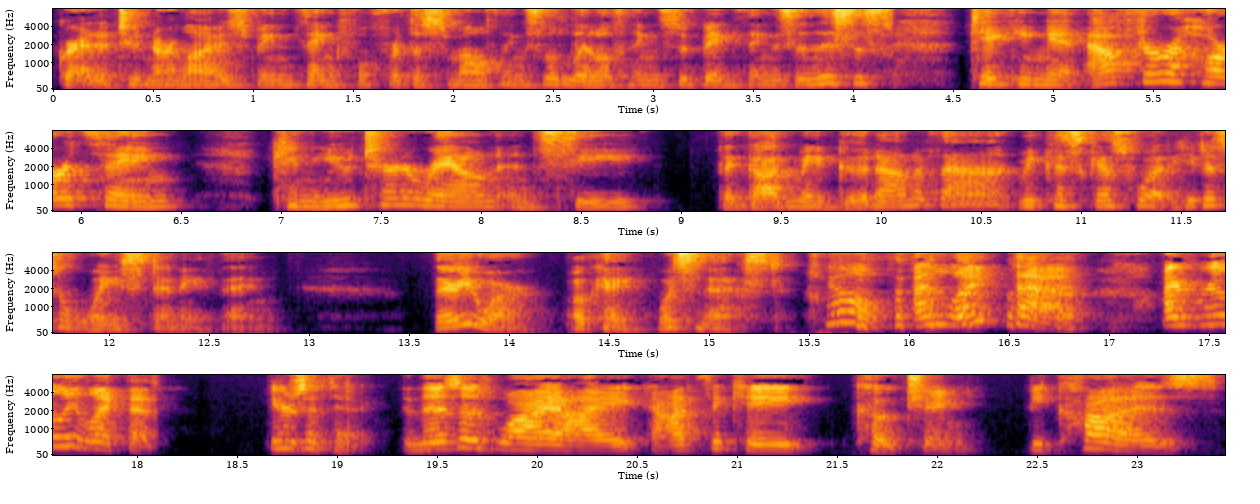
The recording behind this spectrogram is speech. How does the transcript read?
gratitude in our lives, being thankful for the small things, the little things, the big things. And this is taking it after a hard thing. Can you turn around and see that God made good out of that? Because guess what? He doesn't waste anything. There you are. Okay. What's next? no, I like that. I really like that. Here's the thing. And this is why I advocate coaching because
